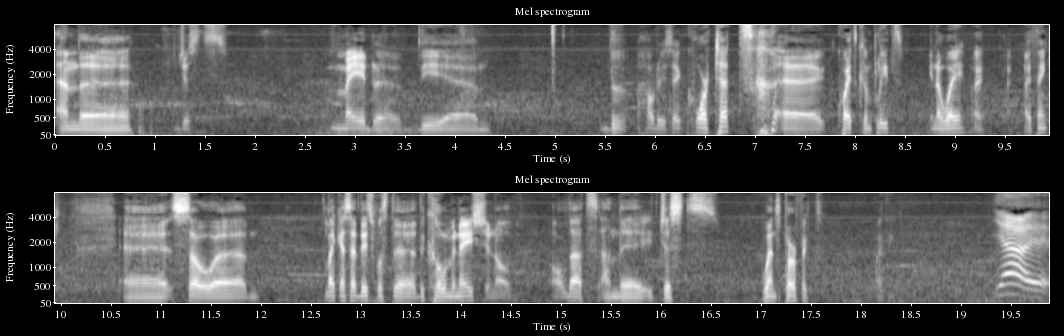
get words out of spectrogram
and uh, just made uh, the um, the how do you say quartet uh, quite complete in a way. I, I think uh, so. Um, like I said, this was the the culmination of all that, and it just went perfect. I think. Yeah,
